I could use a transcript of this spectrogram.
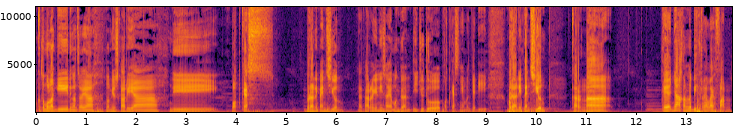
ketemu lagi dengan saya Tony Karya di podcast Berani Pensiun. Ya, kali ini saya mengganti judul podcastnya menjadi Berani Pensiun karena kayaknya akan lebih relevan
